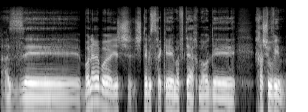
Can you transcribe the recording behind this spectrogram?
אז אה, בוא נראה, בוא, יש שתי משחקי מפתח מאוד אה, חשובים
